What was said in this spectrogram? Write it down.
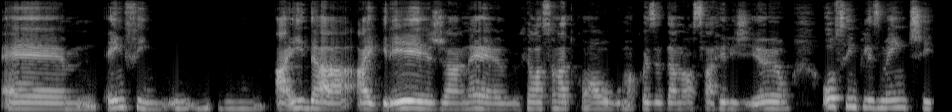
é, enfim, um, um, a ida à igreja, né, relacionado com alguma coisa da nossa religião, ou simplesmente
